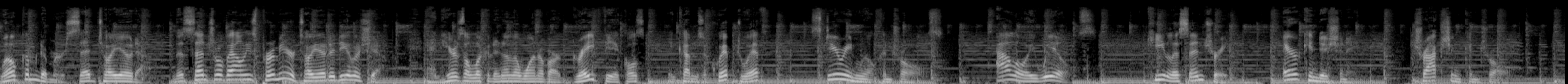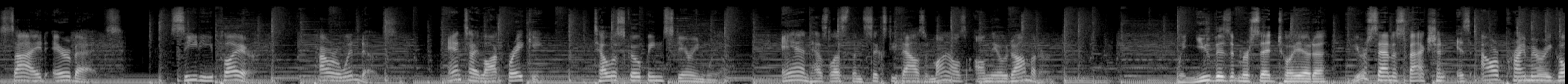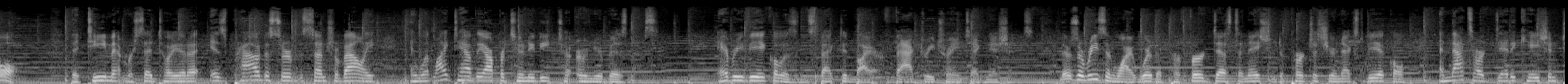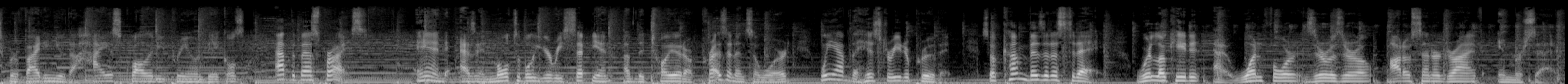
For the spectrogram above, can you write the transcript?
Welcome to Merced Toyota, the Central Valley's premier Toyota dealership. And here's a look at another one of our great vehicles and comes equipped with steering wheel controls, alloy wheels, keyless entry, air conditioning, traction control, side airbags, CD player, power windows, anti lock braking, telescoping steering wheel, and has less than 60,000 miles on the odometer. When you visit Merced Toyota, your satisfaction is our primary goal. The team at Merced Toyota is proud to serve the Central Valley and would like to have the opportunity to earn your business. Every vehicle is inspected by our factory trained technicians. There's a reason why we're the preferred destination to purchase your next vehicle, and that's our dedication to providing you the highest quality pre owned vehicles at the best price. And as a multiple year recipient of the Toyota President's Award, we have the history to prove it. So come visit us today. We're located at 1400 Auto Center Drive in Merced.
